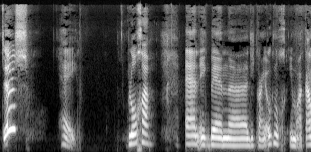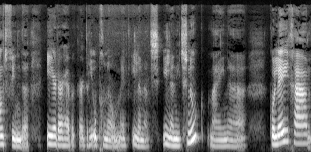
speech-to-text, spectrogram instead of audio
Dus, hey, bloggen. En ik ben, uh, die kan je ook nog in mijn account vinden. Eerder heb ik er drie opgenomen met Ilanit Snoek, mijn uh, collega.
